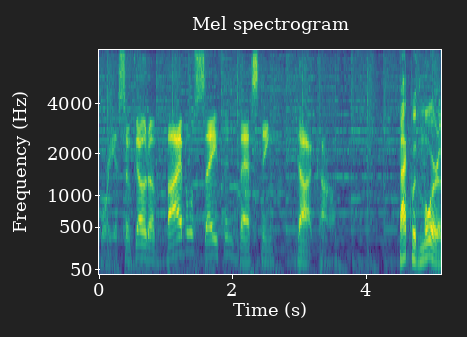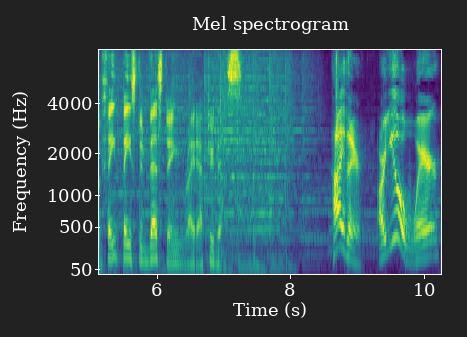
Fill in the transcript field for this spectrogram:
for you. So go to BibleSafeInvesting.com. Back with more of faith based investing right after this. Hi there. Are you aware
